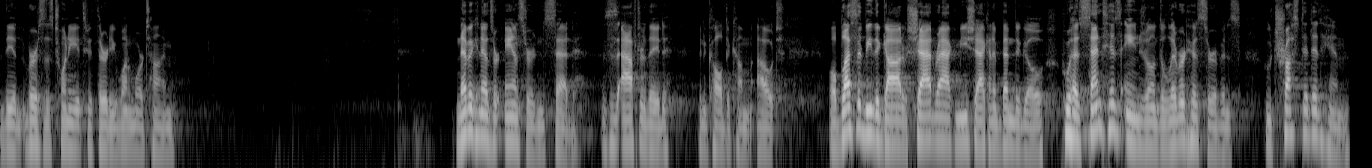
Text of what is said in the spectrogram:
The verses 28 through 30, one more time. Nebuchadnezzar answered and said, This is after they'd been called to come out. Well, blessed be the God of Shadrach, Meshach, and Abednego, who has sent his angel and delivered his servants who trusted in him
